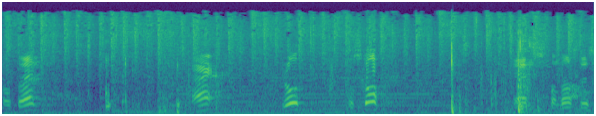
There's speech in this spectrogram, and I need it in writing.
rot. Her. Rond. Og stopp. Yes, fantastisch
